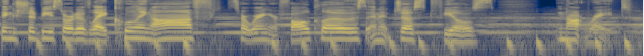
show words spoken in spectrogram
Things should be sort of like cooling off, start wearing your fall clothes, and it just feels not right.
